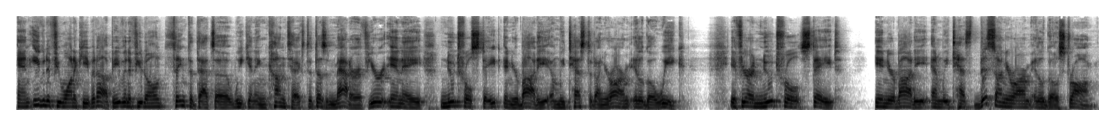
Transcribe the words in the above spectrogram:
and even if you want to keep it up, even if you don't think that that's a weakening context, it doesn't matter. If you're in a neutral state in your body and we test it on your arm, it'll go weak. If you're a neutral state in your body and we test this on your arm, it'll go strong.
